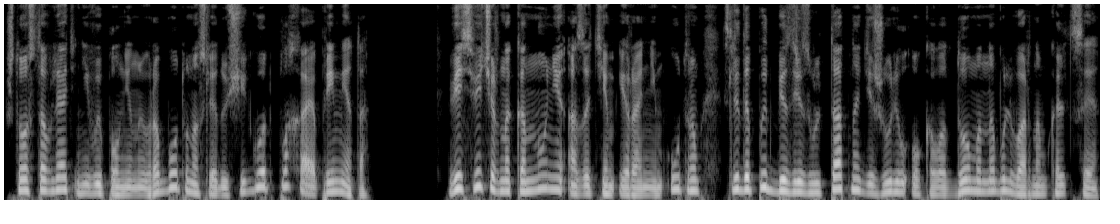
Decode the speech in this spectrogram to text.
что оставлять невыполненную работу на следующий год – плохая примета. Весь вечер накануне, а затем и ранним утром, следопыт безрезультатно дежурил около дома на бульварном кольце,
